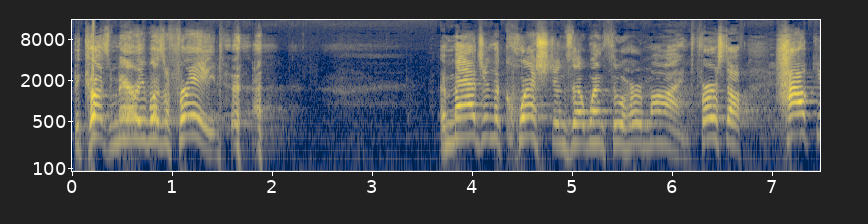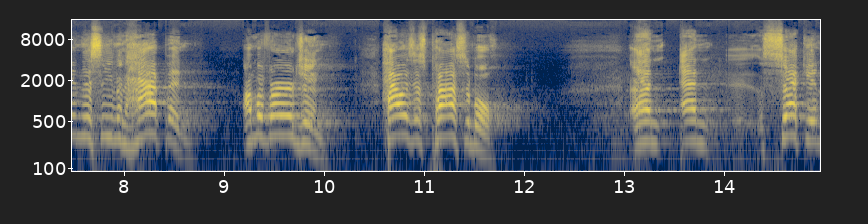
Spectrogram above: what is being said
Because Mary was afraid. Imagine the questions that went through her mind. First off, how can this even happen? I'm a virgin. How is this possible? And, and second,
